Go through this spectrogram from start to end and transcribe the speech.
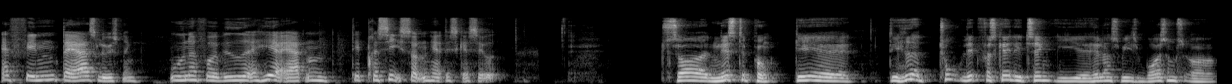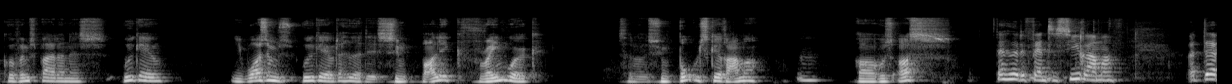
at finde deres løsning, uden at få at vide, at her er den, det er præcis sådan her, det skal se ud. Så næste punkt, det, det hedder to lidt forskellige ting i heldigvis henholdsvis og KFM-spejdernes udgave. I Wasms udgave, der hedder det Symbolic Framework, så nogle symbolske rammer. Mm. Og hos os, Der hedder det fantasirammer. Og der,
